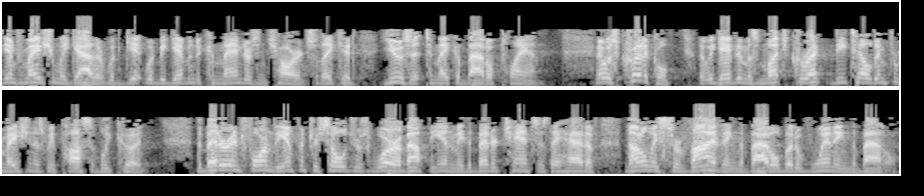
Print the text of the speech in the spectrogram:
the information we gathered would get, would be given to commanders in charge so they could use it to make a battle plan. And it was critical that we gave them as much correct, detailed information as we possibly could. The better informed the infantry soldiers were about the enemy, the better chances they had of not only surviving the battle, but of winning the battle.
